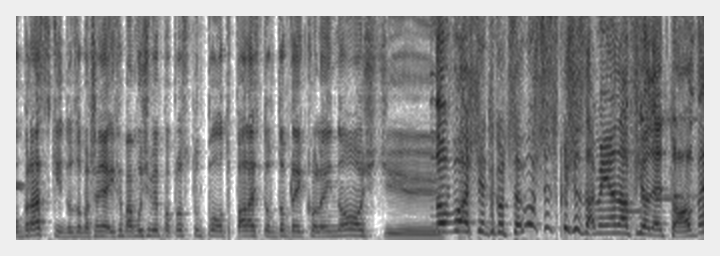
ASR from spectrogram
obrazki do zobaczenia i chyba musimy po prostu poodpalać to w dobrej kolejności. No właśnie, tylko czemu wszystko się zamienia na fioletowe?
